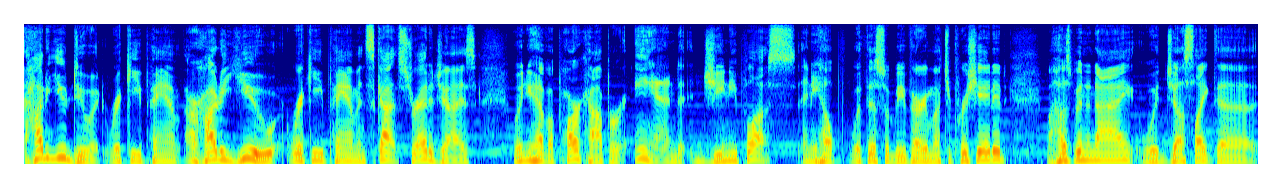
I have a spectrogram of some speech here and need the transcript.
how do you do it, Ricky, Pam, or how do you, Ricky, Pam, and Scott strategize when you have a park hopper and Genie Plus? Any help with this would be very much appreciated. My husband and I would just like to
